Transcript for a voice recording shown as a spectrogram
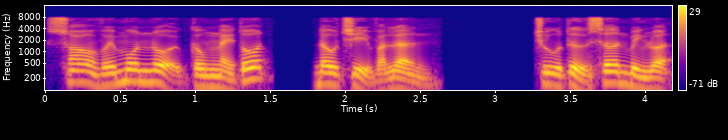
so với môn nội công này tốt, đâu chỉ vạn lần. Chu Tử Sơn bình luận,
